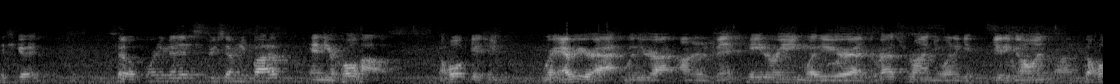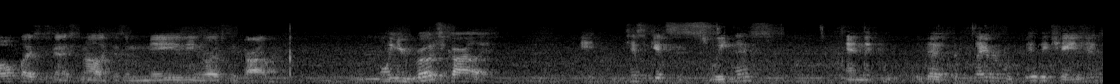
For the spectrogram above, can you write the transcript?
It's good. So 40 minutes, 375, and your whole house, the whole kitchen, wherever you're at, whether you're at, on an event catering, whether you're at the restaurant, you want to get get it going, the whole place is going to smell like this amazing roasted garlic. When you roast garlic, it just gets the sweetness, and the the, the flavor completely changes.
